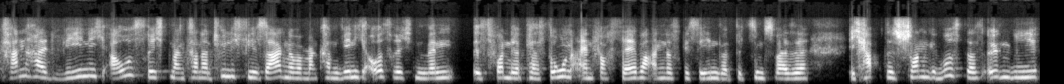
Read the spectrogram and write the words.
kann halt wenig ausrichten. Man kann natürlich viel sagen, aber man kann wenig ausrichten, wenn es von der Person einfach selber anders gesehen wird. Beziehungsweise ich habe das schon gewusst, dass irgendwie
